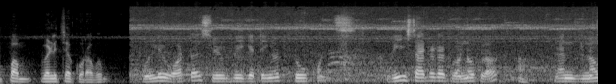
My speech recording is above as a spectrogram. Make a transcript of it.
ഒപ്പം വെളിച്ചക്കുറവും. We started at 1 o'clock and now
